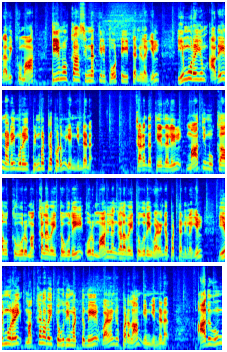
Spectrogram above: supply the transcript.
ரவிக்குமார் திமுக சின்னத்தில் போட்டியிட்ட நிலையில் இம்முறையும் அதே நடைமுறை பின்பற்றப்படும் என்கின்றனர். கடந்த தேர்தலில் மதிமுகவுக்கு ஒரு மக்களவை தொகுதி ஒரு மாநிலங்களவை தொகுதி வழங்கப்பட்ட நிலையில் இம்முறை மக்களவை தொகுதி மட்டுமே வழங்கப்படலாம் என்கின்றனர். அதுவும்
